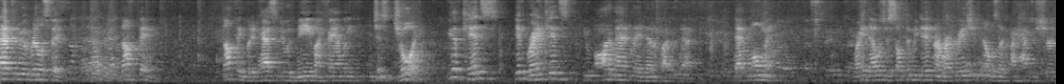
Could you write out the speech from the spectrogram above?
that have to do with real estate? Nothing. Nothing, but it has to do with me, my family, and just joy. You have kids, you have grandkids, you automatically identify with that. That moment. Right? That was just something we did in our recreation, and I was like, I have to share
